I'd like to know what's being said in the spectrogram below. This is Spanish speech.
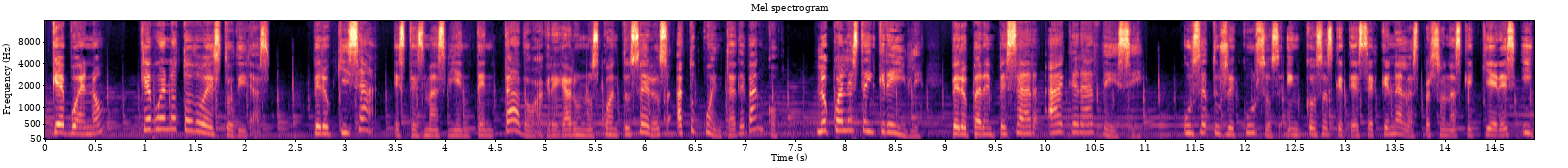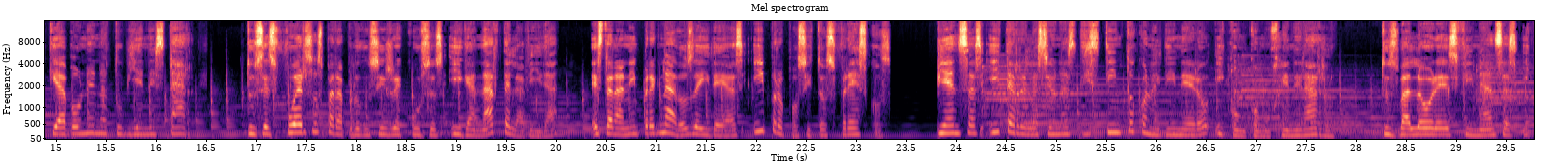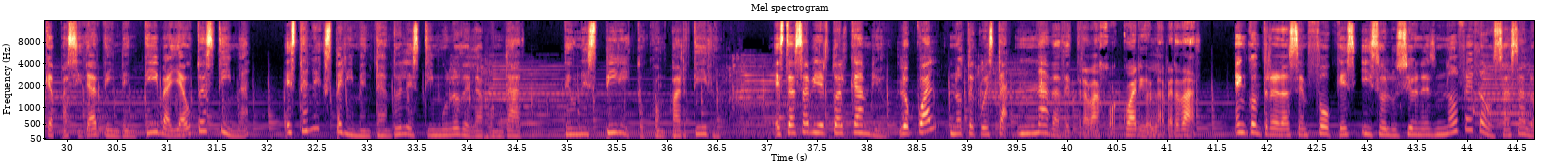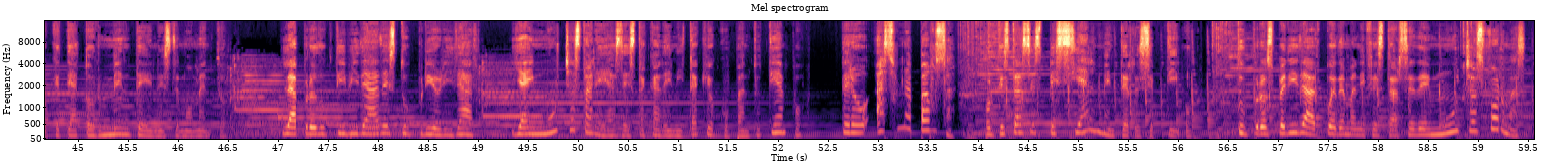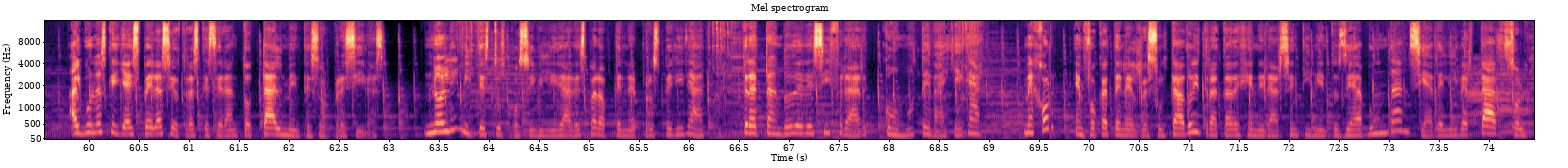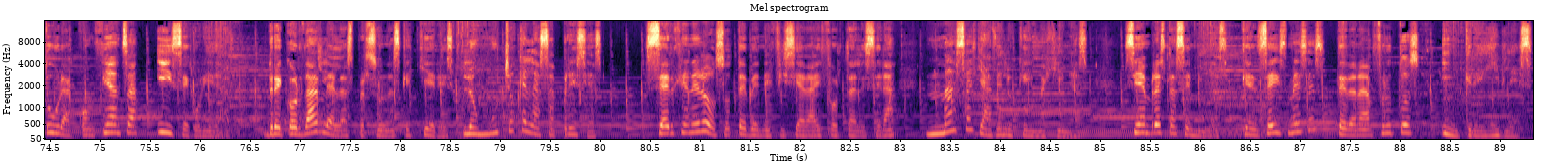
Qué bueno, qué bueno todo esto dirás pero quizá estés más bien tentado a agregar unos cuantos ceros a tu cuenta de banco, lo cual está increíble, pero para empezar agradece. Usa tus recursos en cosas que te acerquen a las personas que quieres y que abonen a tu bienestar. Tus esfuerzos para producir recursos y ganarte la vida estarán impregnados de ideas y propósitos frescos. Piensas y te relacionas distinto con el dinero y con cómo generarlo. Tus valores, finanzas y capacidad de inventiva y autoestima están experimentando el estímulo de la bondad, de un espíritu compartido. Estás abierto al cambio, lo cual no te cuesta nada de trabajo, Acuario, la verdad. Encontrarás enfoques y soluciones novedosas a lo que te atormente en este momento. La productividad es tu prioridad y hay muchas tareas de esta cadenita que ocupan tu tiempo. Pero haz una pausa porque estás especialmente receptivo. Tu prosperidad puede manifestarse de muchas formas algunas que ya esperas y otras que serán totalmente sorpresivas. No limites tus posibilidades para obtener prosperidad tratando de descifrar cómo te va a llegar. Mejor, enfócate en el resultado y trata de generar sentimientos de abundancia, de libertad, soltura, confianza y seguridad. Recordarle a las personas que quieres lo mucho que las aprecias. Ser generoso te beneficiará y fortalecerá más allá de lo que imaginas. Siembra estas semillas que en seis meses te darán frutos increíbles.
